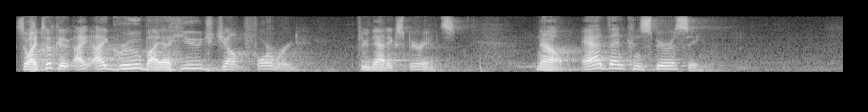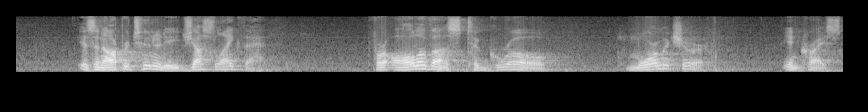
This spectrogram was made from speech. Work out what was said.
So I took a, I, I grew by a huge jump forward through that experience. Now, Advent conspiracy is an opportunity just like that for all of us to grow more mature in Christ,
